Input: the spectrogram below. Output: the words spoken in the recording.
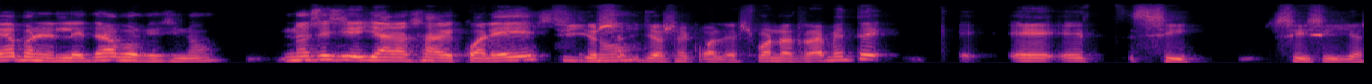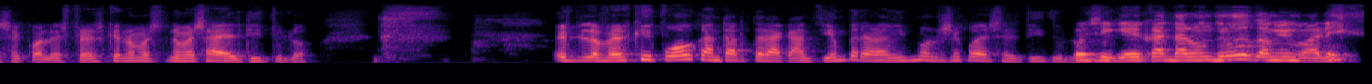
Voy a poner letra porque si no. No sé si ya la sabes cuál es. Sí, yo, ¿no? sé, yo sé cuál es. Bueno, realmente eh, eh, eh, sí, sí, sí, ya sé cuál es, pero es que no me, no me sale el título. Lo peor es que puedo cantarte la canción, pero ahora mismo no sé cuál es el título. Pues si quieres cantar un trozo también vale.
